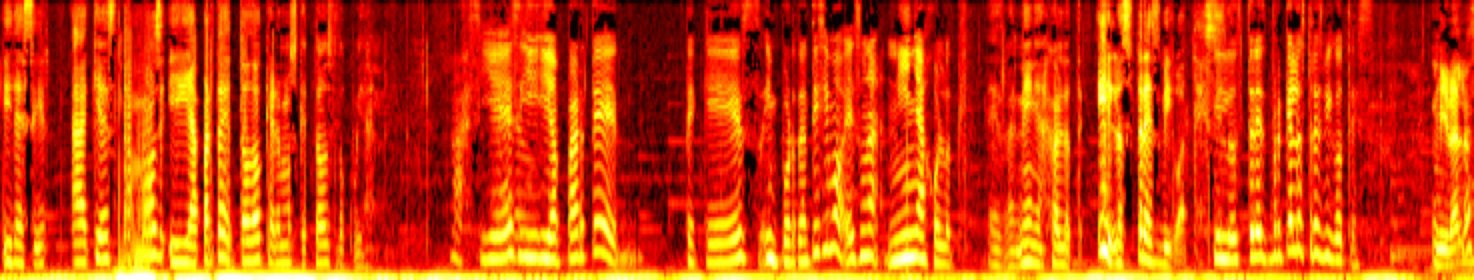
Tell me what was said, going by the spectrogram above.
y decir, aquí estamos y aparte de todo queremos que todos lo cuiden. Así es, y, aparte de que es importantísimo, es una niña ajolote. Es la niña ajolote. Y los tres bigotes. Y los tres, ¿por qué los tres bigotes? Míralos.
